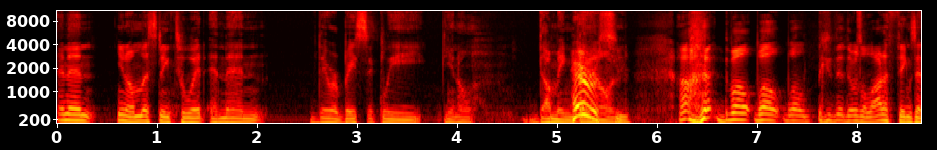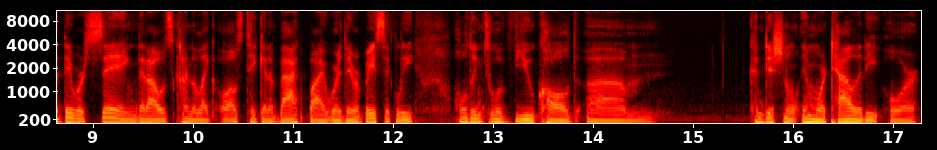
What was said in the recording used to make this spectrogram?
And then, you know, I'm listening to it, and then they were basically, you know, dumbing Heresy. down. Uh, well, well, well. There was a lot of things that they were saying that I was kind of like, oh, I was taken aback by, where they were basically holding to a view called um, conditional immortality, or,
